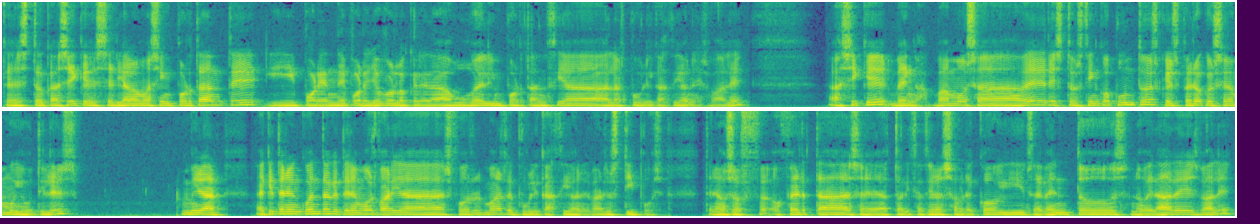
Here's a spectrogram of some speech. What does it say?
que esto casi que sería lo más importante y por ende por ello por lo que le da a Google importancia a las publicaciones, ¿vale? Así que venga, vamos a ver estos cinco puntos que espero que os sean muy útiles. Mirar, hay que tener en cuenta que tenemos varias formas de publicaciones, varios tipos. Tenemos ofertas, eh, actualizaciones sobre COVID, eventos, novedades, ¿vale?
